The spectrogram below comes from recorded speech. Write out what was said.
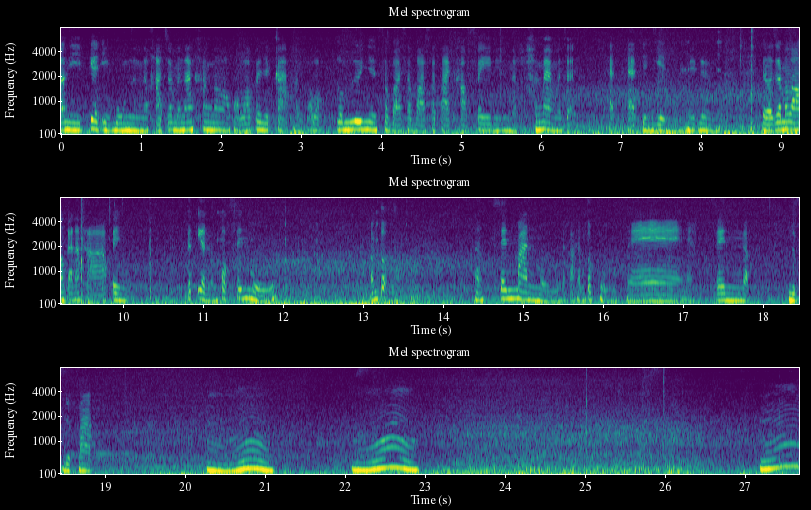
ตอนนี้เปลี่ยนอีกมุมหนึ่งนะคะ จะมานั่งข้างนอกเพราะว่าบรรยากาศมันก็แบบร่มรื่นเย็นสบายสบายสไตล์คาเฟ่นิดนึงนะคะ ข้างในมันจะแอบแอบเย็นๆนิดนึง เดี๋ยวเราจะมาลองกันนะคะ เป็นก๋วยเตี๋ยวน้ำตกเส้นหมู น้ำตกเส้นมันหมูนะคะน้ำตกหมูแน่เส้นแบบหนึบๆมาก อืมอืมอืม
